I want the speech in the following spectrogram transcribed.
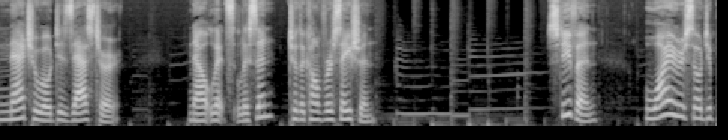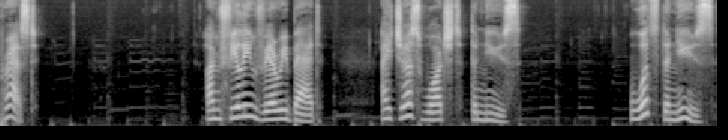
natural disaster. Now let's listen to the conversation. Steven, why are you so depressed? I'm feeling very bad. I just watched the news. What's the news?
